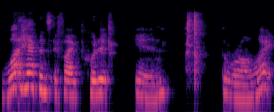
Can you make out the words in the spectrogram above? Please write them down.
what happens if I put it in the wrong way?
